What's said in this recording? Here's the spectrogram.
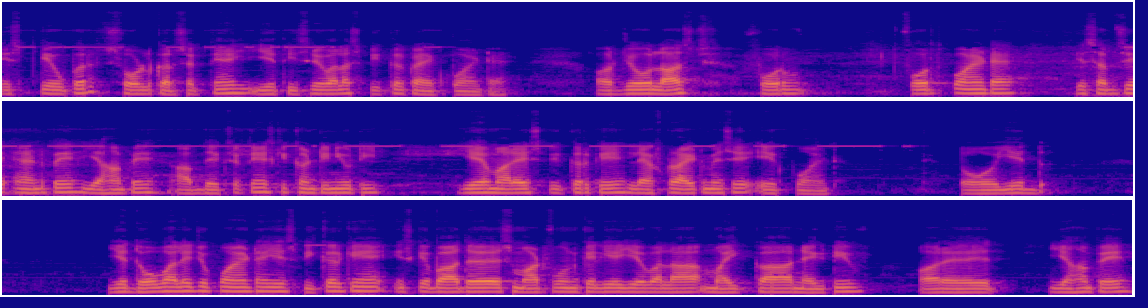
इसके ऊपर सोल्ड कर सकते हैं। ये तीसरे वाला स्पीकर का एक पॉइंट है। और जो लास्ट फोर फोर्थ पॉइंट है, ये सबसे एंड पे, यहाँ पे आप देख सकते हैं इसकी कंटिन्यूटी ये हमारे स्पीकर के लेफ़्ट राइट में से एक पॉइंट तो ये ये दो वाले जो पॉइंट हैं, ये स्पीकर के हैं। इसके बाद स्मार्टफ़ोन के लिए ये वाला माइक का नेगेटिव और यहाँ पे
